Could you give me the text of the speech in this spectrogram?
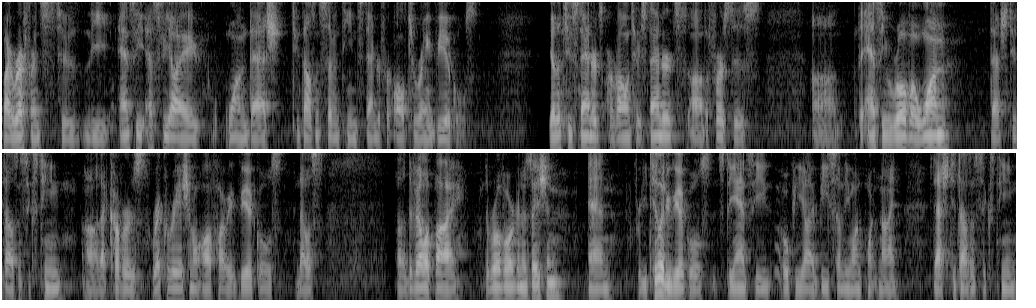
by reference to the ANSI SVIA 1-2017 standard for all-terrain vehicles. The other two standards are voluntary standards. Uh, The first is uh, the ANSI ROVA 1-2016 uh, that covers recreational off-highway vehicles. That was uh, developed by the ROVA organization. And for utility vehicles, it's the ANSI OPI B71.9-2016,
